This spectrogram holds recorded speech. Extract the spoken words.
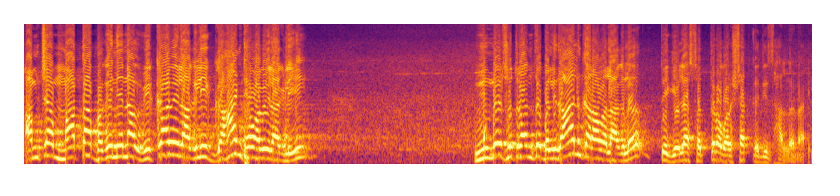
आमच्या माता भगिनींना विकावी लागली गहाण ठेवावी लागली मंगळसूत्रांचं बलिदान करावं लागलं ते गेल्या सत्तर वर्षात कधी झालं नाही.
